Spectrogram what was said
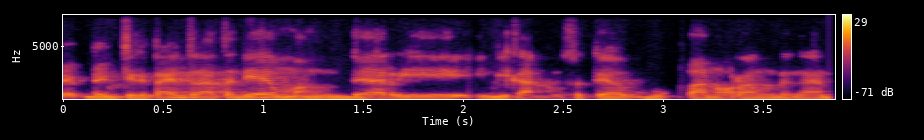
dan ceritain ternyata dia emang dari ini kan maksudnya bukan orang dengan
